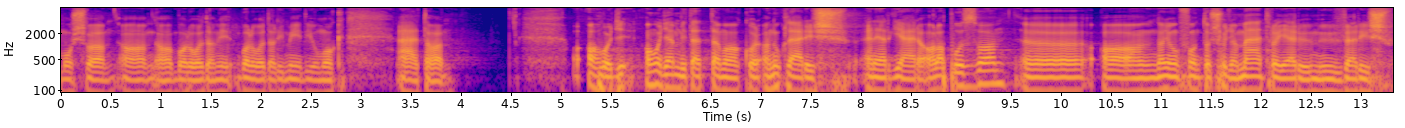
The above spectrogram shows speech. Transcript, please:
mosva a, a baloldali, baloldali médiumok által. Ahogy, ahogy említettem, akkor a nukleáris energiára alapozva, a, nagyon fontos, hogy a Mátrai erőművel is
